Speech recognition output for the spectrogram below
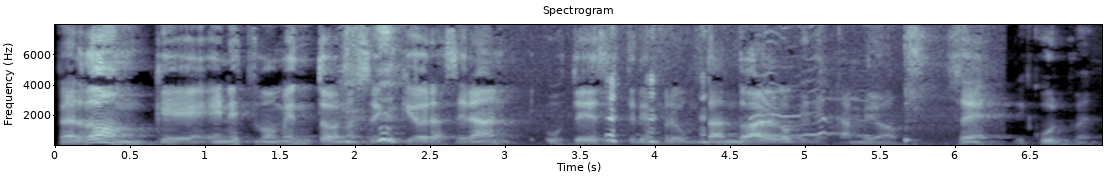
Perdón que en este momento, no sé en qué hora serán, ustedes estén preguntando algo que les cambió. Sí, disculpen.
